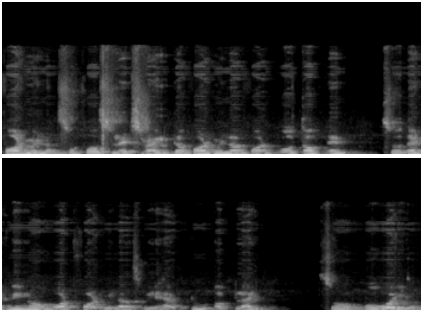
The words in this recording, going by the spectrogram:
formula. So first let's write the formula for both of them so that we know what formulas we have to apply. So over here,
